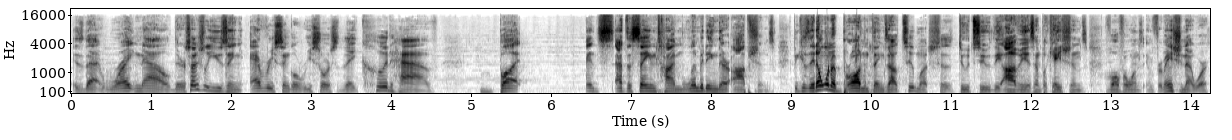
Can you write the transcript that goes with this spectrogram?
is that right now they're essentially using every single resource they could have, but it's at the same time limiting their options because they don't want to broaden things out too much due to the obvious implications of All for One's information network.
